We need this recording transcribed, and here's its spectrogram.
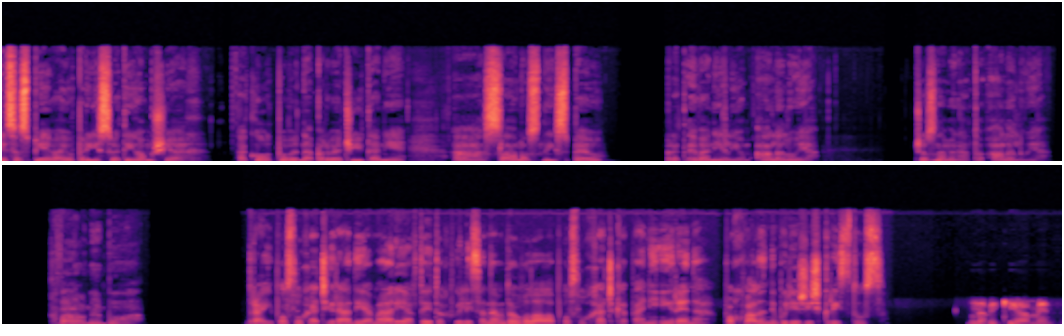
kde sa spievajú pri svätých homšiach ako odpoveď na prvé čítanie a slávnostný spev pred evaníliom Aleluja. Čo znamená to Aleluja? Chválme Boha. Drahí posluchači Rádia Mária, v tejto chvíli sa nám dovolala posluchačka pani Irena. Pochválený bude Ježiš Kristus. Na veky amen.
